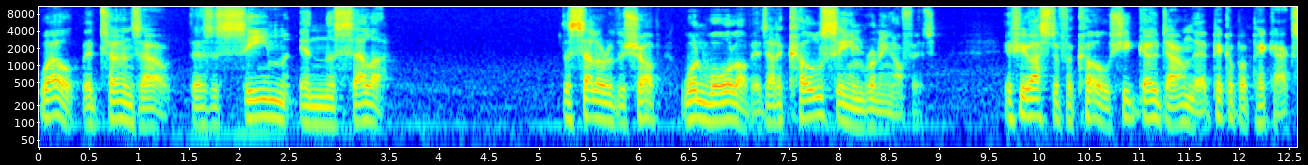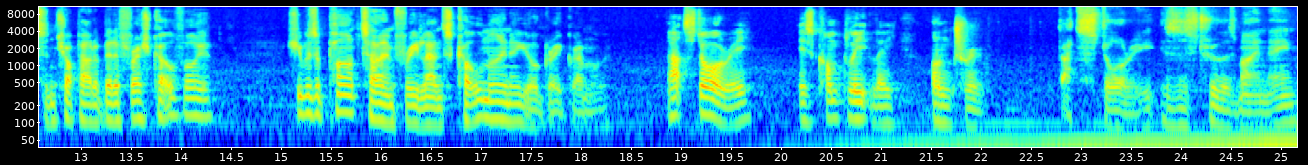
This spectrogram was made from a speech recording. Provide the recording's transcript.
Well, it turns out there's a seam in the cellar. The cellar of the shop, one wall of it had a coal seam running off it. If you asked her for coal, she'd go down there, pick up a pickaxe, and chop out a bit of fresh coal for you. She was a part-time freelance coal miner, your great-grandmother. That story is completely untrue. That story is as true as my name.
